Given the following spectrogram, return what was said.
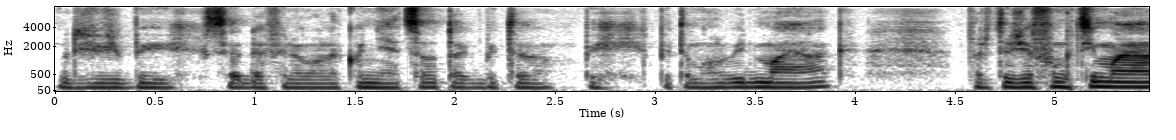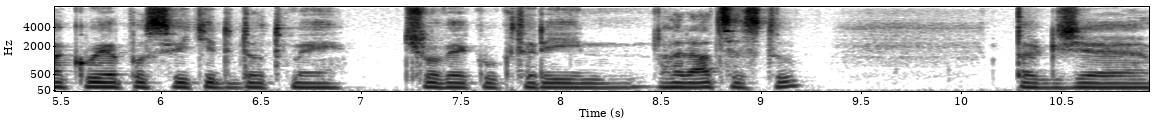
Když už bych se definoval jako něco, tak by to, bych, by to mohl být maják. Protože funkcí majáku je posvítit do tmy člověku, který hledá cestu. Takže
